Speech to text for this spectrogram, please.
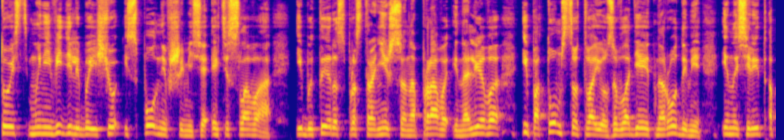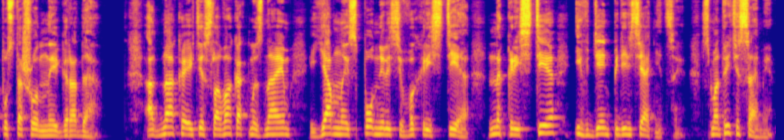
то есть мы не видели бы еще исполнившимися эти слова «Ибо ты распространишься направо и налево, и потомство твое завладеет народами и населит опустошенные города». Однако эти слова, как мы знаем, явно исполнились во Христе, на кресте и в день Пятидесятницы. Смотрите сами.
